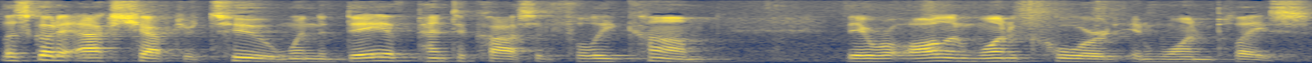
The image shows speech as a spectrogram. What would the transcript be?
let's go to Acts chapter 2. When the day of Pentecost had fully come, they were all in one accord in one place.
